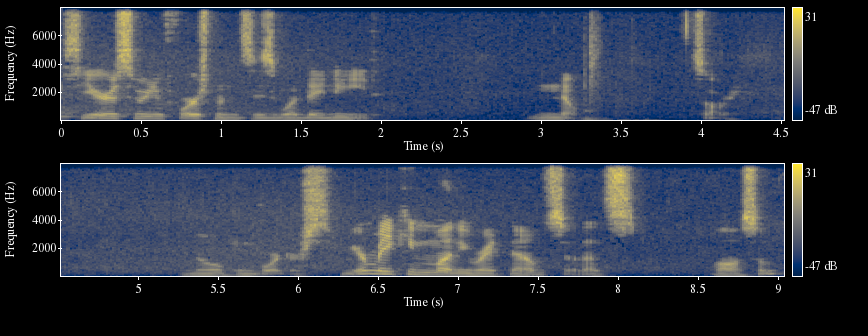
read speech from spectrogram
Serious reinforcements is what they need. No. Sorry. No open borders. We are making money right now, so that's awesome.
